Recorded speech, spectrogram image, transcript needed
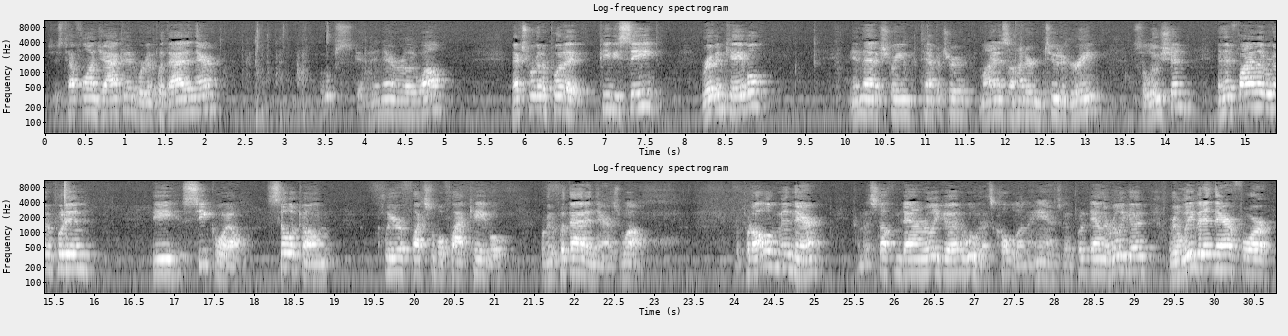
just Teflon jacketed, we're going to put that in there. Oops, get it in there really well. Next we're going to put a PVC ribbon cable in that extreme temperature, minus 102 degree solution. And then finally we're going to put in the Cicoil silicone clear flexible flat cable. We're going to put that in there as well. We'll put all of them in there. I'm going to stuff them down really good. Ooh, that's cold on the hands. Going to put it down there really good. We're going to leave it in there for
